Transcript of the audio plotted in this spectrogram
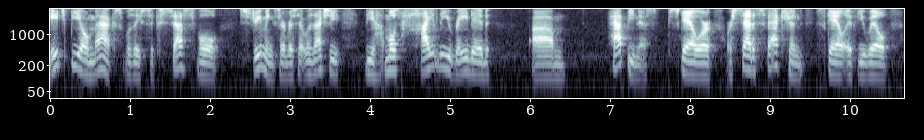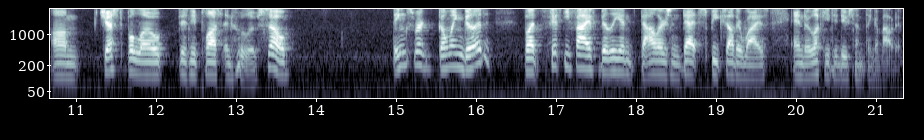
HBO Max was a successful streaming service. It was actually the most highly rated um, happiness scale or, or satisfaction scale, if you will, um, just below Disney Plus and Hulu. So things were going good but $55 billion in debt speaks otherwise, and they're looking to do something about it.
